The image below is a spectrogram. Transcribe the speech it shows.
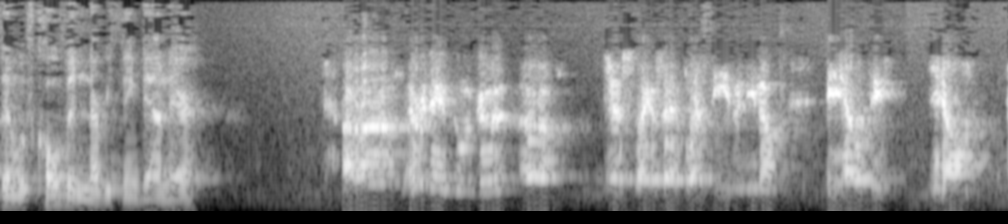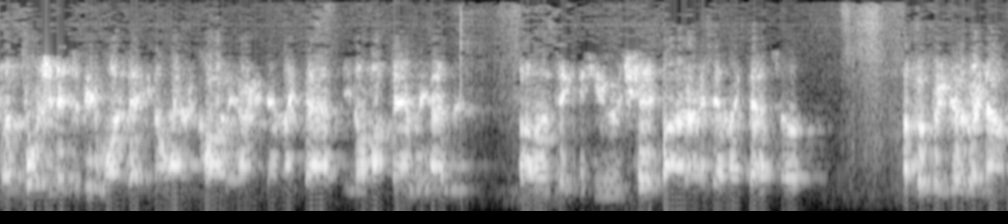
been with COVID and everything down there? Uh, everything's going good. Uh, just like I said, blessed to even, you know, be healthy. You know, but fortunate to be the one that, you know, haven't caught it or anything like that. You know, my family hasn't uh, taken a huge hit by it or anything like that, so I feel pretty good right now.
